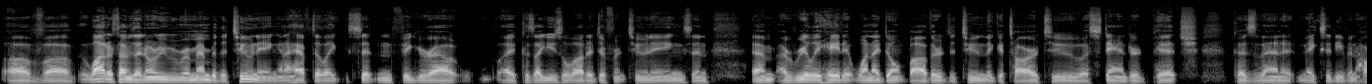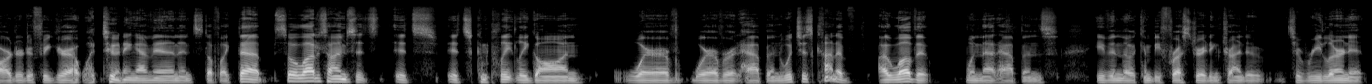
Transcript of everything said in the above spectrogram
of uh, a lot of times I don't even remember the tuning, and I have to like sit and figure out because I use a lot of different tunings, and um, I really hate it when I don't bother to tune the guitar to a standard pitch because then it makes it even harder to figure out what tuning I'm in and stuff like that. So a lot of times it's it's it's completely gone wherever wherever it happened, which is kind of I love it when that happens, even though it can be frustrating trying to to relearn it.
